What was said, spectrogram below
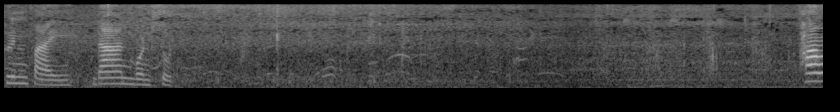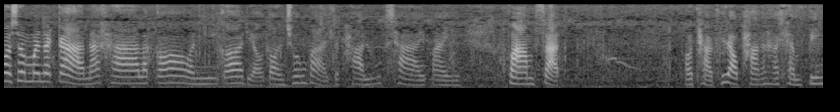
ขึ้นไปด้านบนสุด พามาชมบรรยากาศนะคะ แล้วก็วันนี้ก็เดี๋ยวตอนช่วงบ่ายจะพาลูกชายไปฟาร์มสัตว์แถวที่เราพักนะคะแคมปิ้ง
